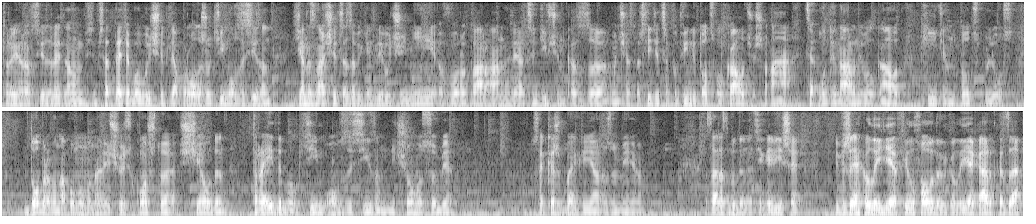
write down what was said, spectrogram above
Три гравці з рейтингом 85 або вище для продажу Team of the Season. Я не знаю, чи це за Вікінг Лігу чи ні. Воротар Англія. Це дівчинка з Манчестер Сіті. Це подвійний Тоц Волкаут чи що? А, це одинарний волкаут. Кітін Тоц Плюс. Добре, вона, по-моєму, навіть щось коштує. Ще один Tradable Team of the Season. Нічого собі. Це кешбеки, я розумію. Зараз буде найцікавіше. І вже коли є Філ Фоуден, коли є картка за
